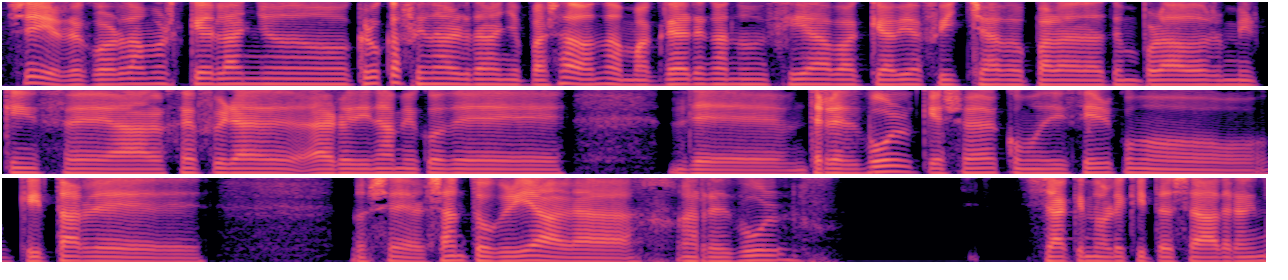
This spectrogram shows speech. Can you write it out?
Sí, recordamos que el año, creo que a finales del año pasado, ¿no? McLaren anunciaba que había fichado para la temporada 2015 al jefe aerodinámico de, de, de Red Bull, que eso es como decir, como quitarle no sé, el santo grial a, Red Bull, ya que no le quitas a Adrian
